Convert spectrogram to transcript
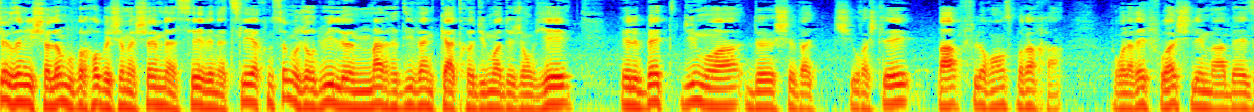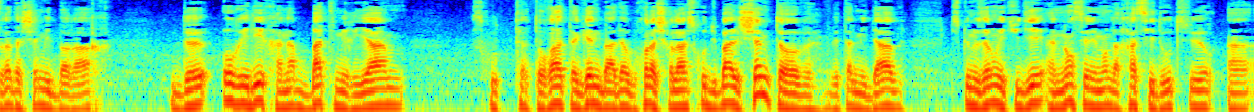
Chers amis, Shalom, Beshem Hashem. Nous sommes aujourd'hui le mardi 24 du mois de janvier et le bête du mois de Shevat Shiurashle par Florence Bracha pour la refoua Shlema Be'ezrat Hashem Itbarach de Aurélie Chana Bat Miriam Torah Tagen Ba'adav B'chol Zchut du Baal Shem Tov Vetalmidav puisque nous allons étudier un enseignement de la Chassidut sur un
